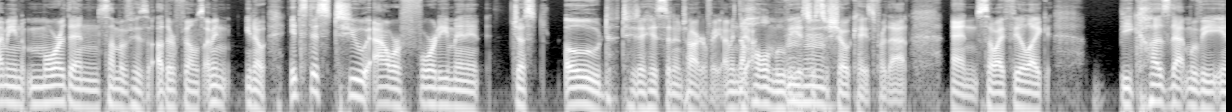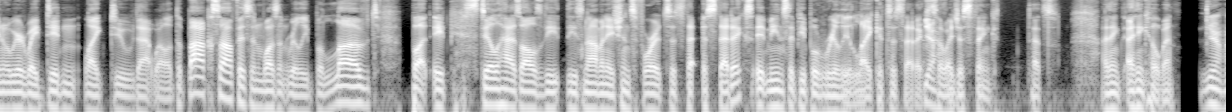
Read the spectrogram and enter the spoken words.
I mean, more than some of his other films. I mean, you know, it's this two hour, 40 minute just ode to his cinematography. I mean, the Yeah. whole movie is just mm-hmm. a showcase for that. And so I feel like because that movie, in a weird way, didn't like do that well at the box office and wasn't really beloved, but it still has all the, these nominations for its aesthe- aesthetics, it means that people really like its aesthetics. Yeah. So I just think that's, I think, I think he'll win. Yeah.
